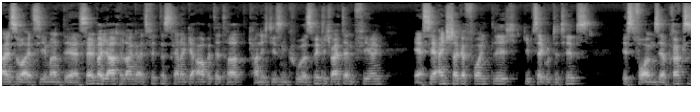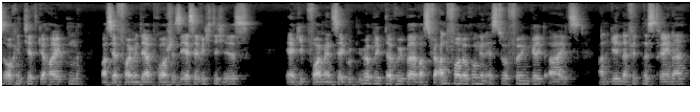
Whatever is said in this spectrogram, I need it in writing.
Also als jemand, der selber jahrelang als Fitnesstrainer gearbeitet hat, kann ich diesen Kurs wirklich weiterempfehlen. Er ist sehr einsteigerfreundlich, gibt sehr gute Tipps, ist vor allem sehr praxisorientiert gehalten, was ja vor allem in der Branche sehr, sehr wichtig ist. Er gibt vor allem einen sehr guten Überblick darüber, was für Anforderungen es zu erfüllen gilt als angehender Fitnesstrainer,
